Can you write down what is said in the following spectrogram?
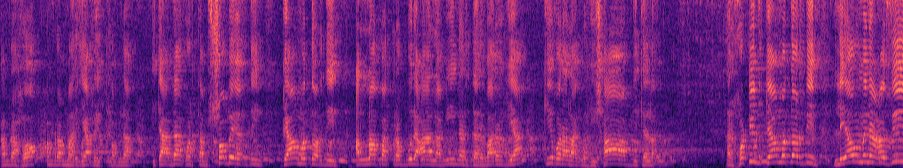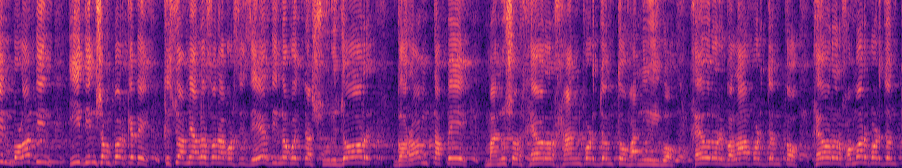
আমরা হক, আমরা মারিয়া খাইতাম না। এটা আদা করতাম। সবে একদিন, কেয়ামতর দিন আল্লাহ পাক রব্বুল আলমিনের দরবারও গিয়া কি করা লাগবে? হিসাব দিতে লাগবে। আর কঠিন কেয়ামতর দিন, লিয়াউমিনে আজিম, বড় দিন ই দিন সম্পর্কেতে কিছু আমি আলোচনা করছি যে দিন কইতা সূর্যর গরম তাপে মানুষের খেয়রর খান পর্যন্ত পানি হইব খেয়রর গলা পর্যন্ত খেয়রর সমর পর্যন্ত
